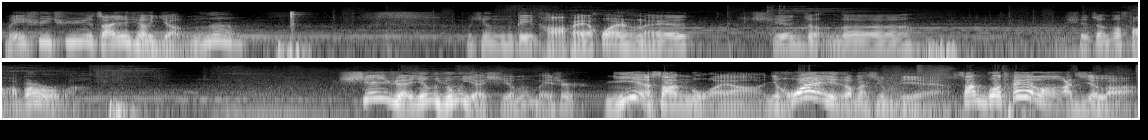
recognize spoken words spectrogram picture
没虚区，咱也想赢啊！不行，给卡牌换上来，先整个，先整个法宝吧。先选英雄也行，没事你也三国呀？你换一个吧，兄弟，三国太垃圾了。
